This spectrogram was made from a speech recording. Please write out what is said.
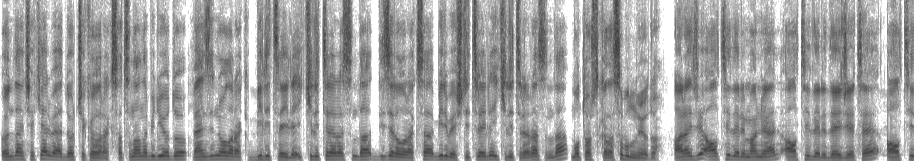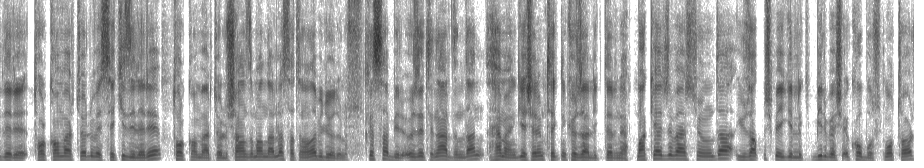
Önden çeker veya 4 çeker olarak satın alınabiliyordu. Benzinli olarak 1 litre ile 2 litre arasında, dizel olaraksa 1.5 litre ile 2 litre arasında motor skalası bulunuyordu. Aracı 6 ileri manuel, 6 ileri DCT, 6 ileri tork konvertörlü ve 8 ileri tork konvertörlü şanzımanlarla satın alabiliyordunuz. Kısa bir özetin ardından hemen geçelim teknik özelliklerine. Makyajlı versiyonunda 160 beygirlik 1.5 EcoBoost motor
